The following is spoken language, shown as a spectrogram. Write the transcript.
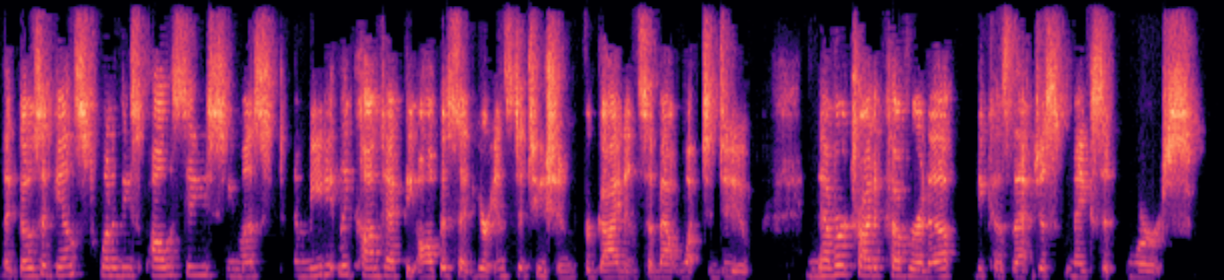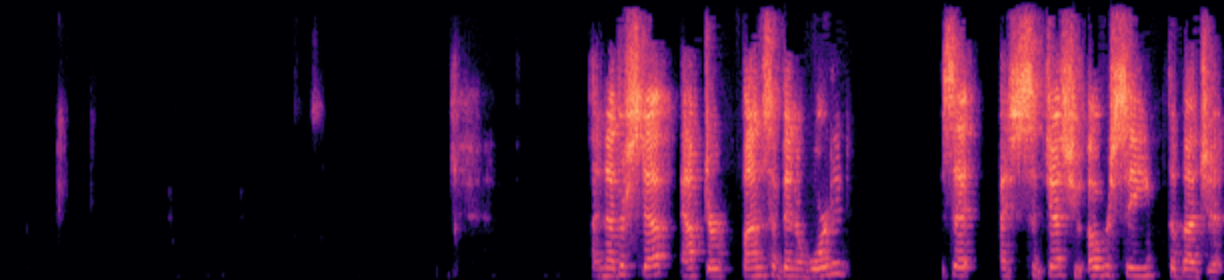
that goes against one of these policies, you must immediately contact the office at your institution for guidance about what to do. Never try to cover it up because that just makes it worse. Another step after funds have been awarded is that I suggest you oversee the budget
